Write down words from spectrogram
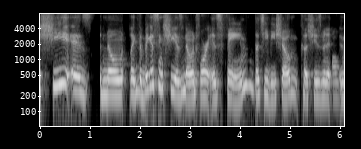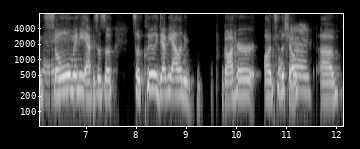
she is known like the biggest thing she is known for is fame the tv show because she's been okay. in so many episodes so so clearly debbie allen got her onto the show. Um,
